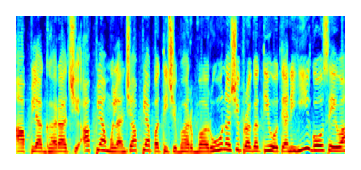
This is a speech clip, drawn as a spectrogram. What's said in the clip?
आपल्या घराची आपल्या मुलांची आपल्या पतीची भरभरून अशी प्रगती होते आणि ही गोसेवा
